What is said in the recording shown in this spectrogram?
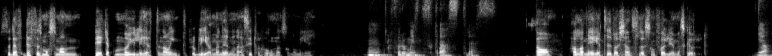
Så därför, måste man peka på möjligheterna och inte problemen i den här situationen som de är i. Mm, för att minska stress. Ja, alla negativa känslor som följer med skuld. Ja.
